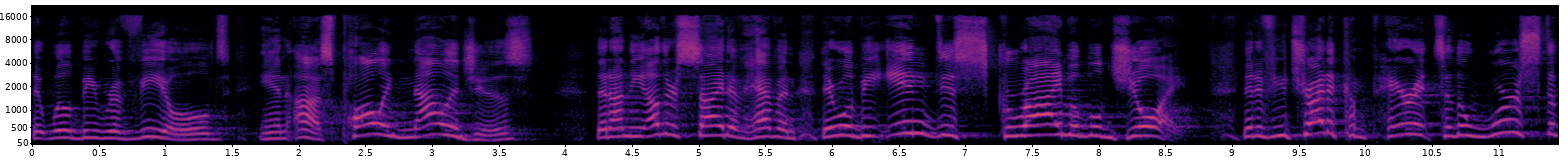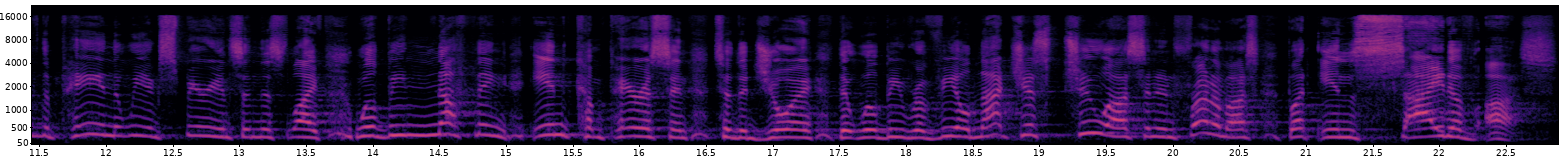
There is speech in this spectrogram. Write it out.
that will be revealed in us. Paul acknowledges that on the other side of heaven, there will be indescribable joy. That if you try to compare it to the worst of the pain that we experience in this life, will be nothing in comparison to the joy that will be revealed, not just to us and in front of us, but inside of us.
